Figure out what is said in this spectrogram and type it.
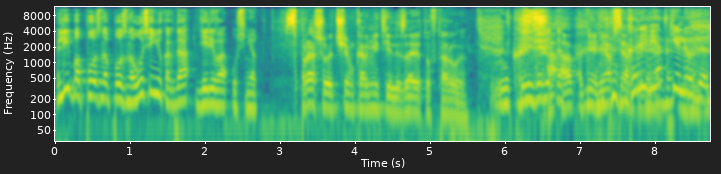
Либо поздно-поздно осенью, когда дерево уснет. Спрашивают, чем кормить Елизавету вторую. Елизавета... А, а, не, не овсянкой. Креветки любят.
